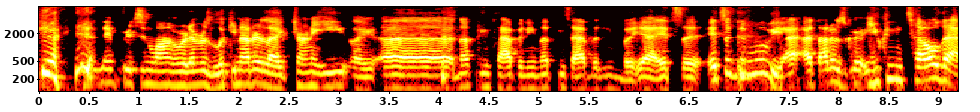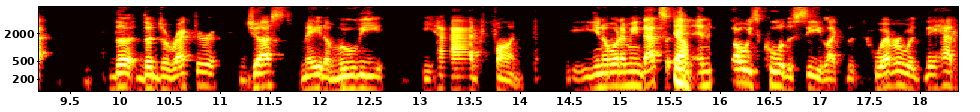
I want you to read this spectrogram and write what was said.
yeah. Nick Christian Long or whatever's looking at her like trying to eat, like uh nothing's happening, nothing's happening. But yeah, it's a it's a good movie. I, I thought it was great. You can tell that the the director just made a movie. He had fun. You know what I mean? That's Yeah. and, and it's always cool to see. Like the, whoever was, they had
